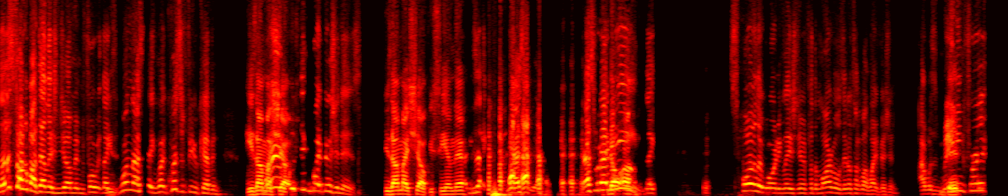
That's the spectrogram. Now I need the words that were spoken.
Let's talk about that, ladies and gentlemen. Before we like he's, one last thing, one question for you, Kevin. He's on where my shelf. Do you think White Vision is? He's on my shelf. You see him there? Exactly. That's, that's what I no, mean. Um, like, spoiler warning, ladies and gentlemen, for the Marvels, they don't talk about White Vision. I was waiting for it.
